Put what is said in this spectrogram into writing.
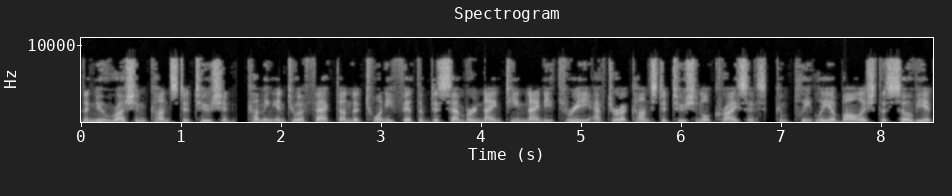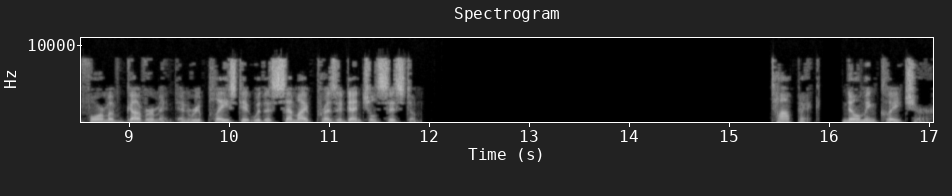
The new Russian constitution, coming into effect on 25 December 1993 after a constitutional crisis, completely abolished the Soviet form of government and replaced it with a semi-presidential system. Nomenclature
